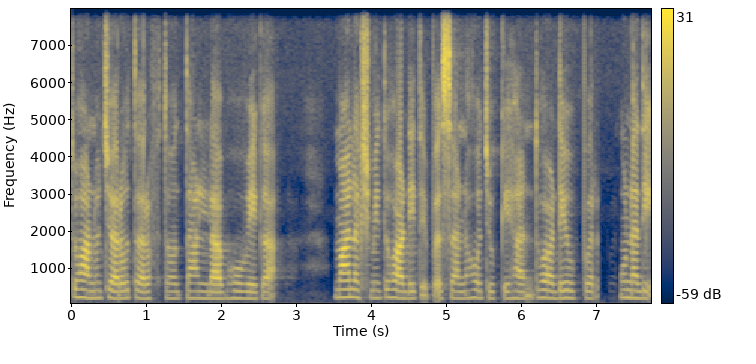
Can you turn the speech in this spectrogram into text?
ਤੁਹਾਨੂੰ ਚਾਰੋਂ ਤਰਫ ਤੋਂ ਧਨ ਲਾਭ ਹੋਵੇਗਾ। ਮਾਂ ਲక్ష్ਮੀ ਤੁਹਾਡੇ ਤੇ ਪ੍ਰਸੰਨ ਹੋ ਚੁੱਕੇ ਹਨ। ਤੁਹਾਡੇ ਉੱਪਰ ਉਹਨਾਂ ਦੀ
